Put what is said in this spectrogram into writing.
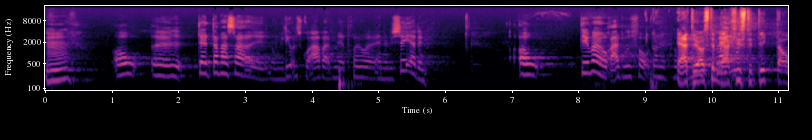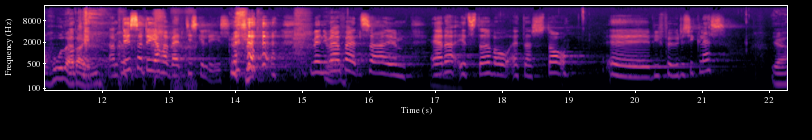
Mm. og øh, den, der var så øh, nogle elever, der skulle arbejde med at prøve at analysere det. Og det var jo ret udfordrende på Ja, det er også det mærkeligste digt, der overhovedet er Okay, derinde. Nå, men det er så det, jeg har valgt, de skal læse. Men i hvert fald så øhm, er der et sted, hvor at der står, øh, vi fødtes i glas. Ja,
